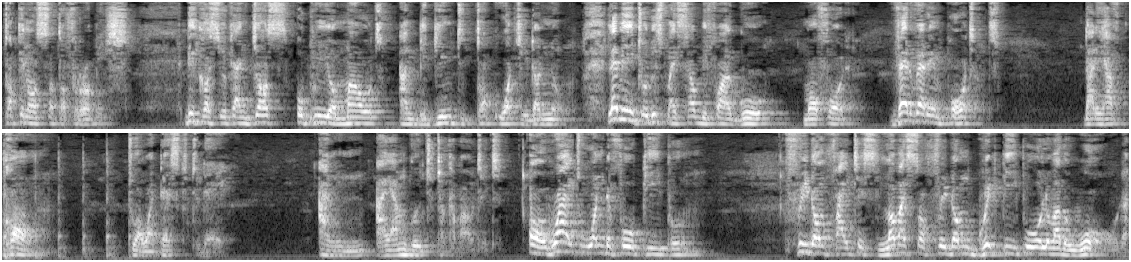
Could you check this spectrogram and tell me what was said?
talking all sort of rubbish. Because you can just open your mouth and begin to talk what you don't know. Let me introduce myself before I go more further. Very, very important that you have come to our desk today. And I am going to talk about it. All right, wonderful people, freedom fighters, lovers of freedom, great people all over the world.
